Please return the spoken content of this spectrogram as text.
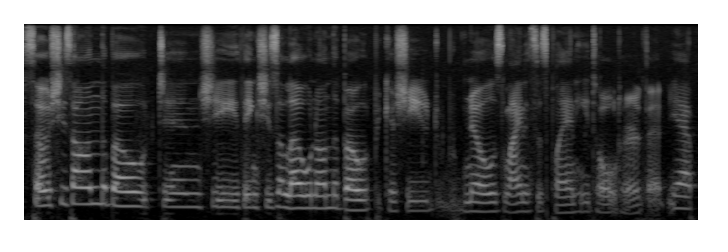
So she's on the boat and she thinks she's alone on the boat because she knows Linus's plan. He told her that, yep,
